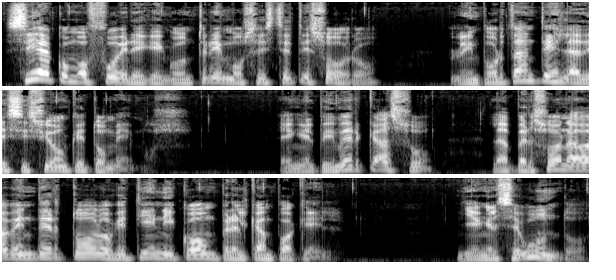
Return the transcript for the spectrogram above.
Sea como fuere que encontremos este tesoro, lo importante es la decisión que tomemos. En el primer caso, la persona va a vender todo lo que tiene y compra el campo aquel. Y en el segundo,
